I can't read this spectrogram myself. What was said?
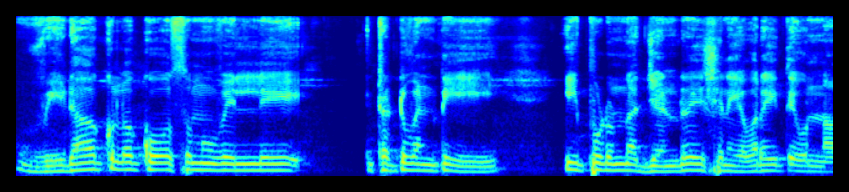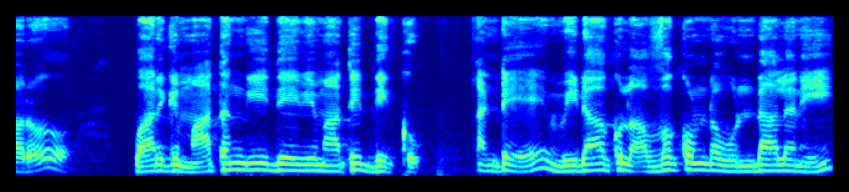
విడాకుల కోసము వెళ్ళేటటువంటి ఇప్పుడున్న జనరేషన్ ఎవరైతే ఉన్నారో వారికి మాతంగి దేవి మాతే దిక్కు. అంటే విడాకులు అవ్వకుండా ఉండాలని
